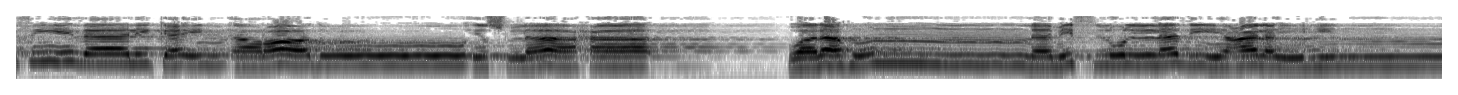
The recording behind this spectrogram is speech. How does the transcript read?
في ذلك إن أرادوا إصلاحا ولهن مثل الذي عليهن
